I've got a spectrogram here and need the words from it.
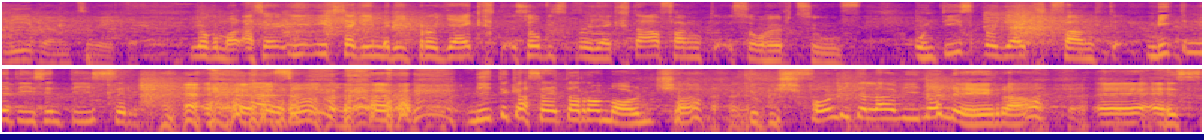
bleiben und so weiter. Schau mal, also ich, ich sage immer, Projekt, so wie das Projekt anfängt, so hört es auf. Und dieses Projekt fängt mit einem diesen Disser, mit der Gazzetta Romancia. Du bist voll in der Lavina Nera. Äh, es,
